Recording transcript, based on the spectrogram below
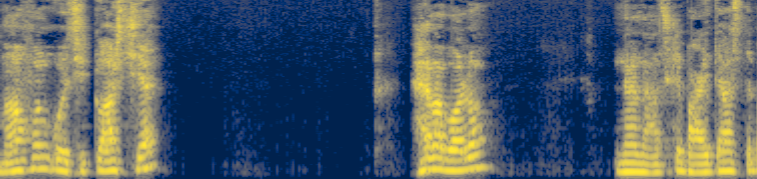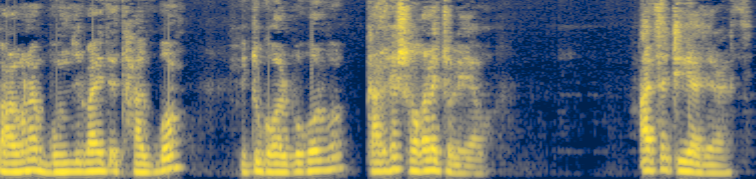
মা ফোন করেছি একটু আসছি হ্যাঁ? হ্যাঁ মা বলো। না না আজকে বাড়িতে আসতে পারব না বন্ধুর বাড়িতে থাকব একটু গল্প করব কালকে সকালে চলে যাব। আচ্ছা ঠিক আছে রাখছি।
